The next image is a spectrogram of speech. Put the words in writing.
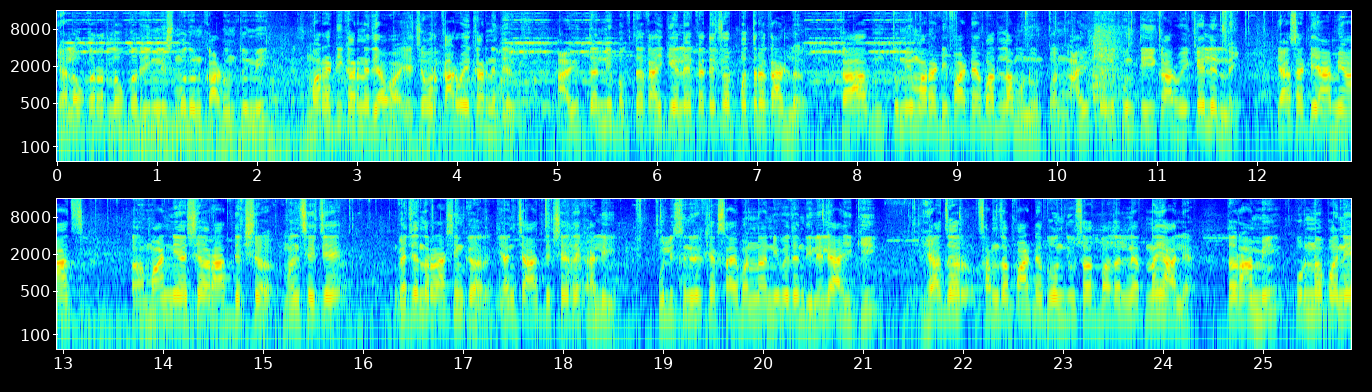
ह्या लवकरात लवकर इंग्लिशमधून काढून तुम्ही मराठी करण्यात यावा. याच्यावर कारवाई करण्यात यावी. आयुक्तांनी फक्त काय केलं आहे का त्याच्यावर पत्र काढलं? का तुम्ही मराठी पाट्या बदला म्हणून? पण आयुक्तांनी कोणतीही कारवाई केलेली नाही. त्यासाठी आम्ही आज अ, माननीय शहराध्यक्ष मनसेचे गजेंद्र राशिंकर यांच्या अध्यक्षतेखाली पोलीस निरीक्षक साहेबांना निवेदन दिलेले आहे की ह्या जर समजा पाट्या दोन दिवसात बदलण्यात नाही आल्या तर आम्ही पूर्णपणे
